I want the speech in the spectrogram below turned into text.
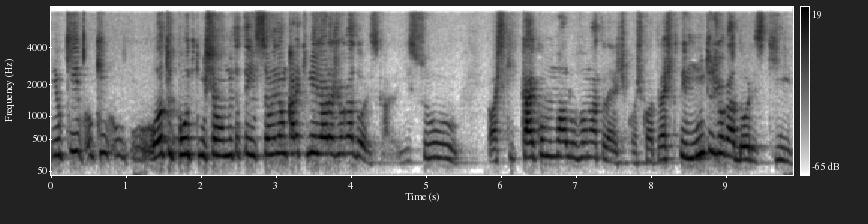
E o que, o que o, outro ponto que me chama muita atenção, ele é um cara que melhora jogadores, cara. Isso eu acho que cai como uma luva no Atlético. Eu acho que o Atlético tem muitos jogadores que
